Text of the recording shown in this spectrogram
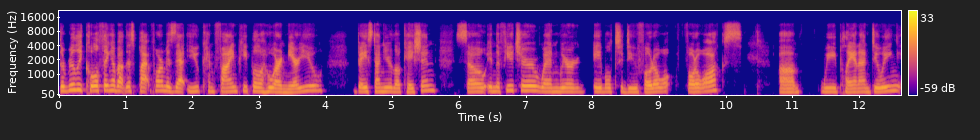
the really cool thing about this platform is that you can find people who are near you based on your location. So in the future, when we're able to do photo photo walks, um, we plan on doing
